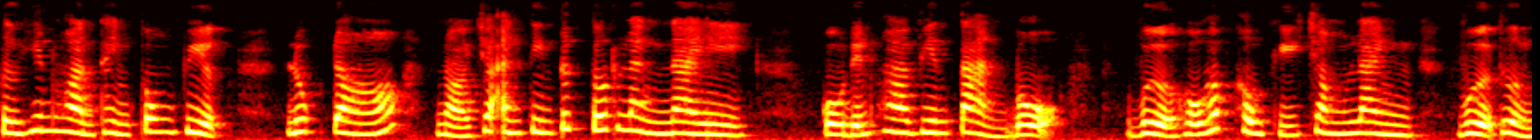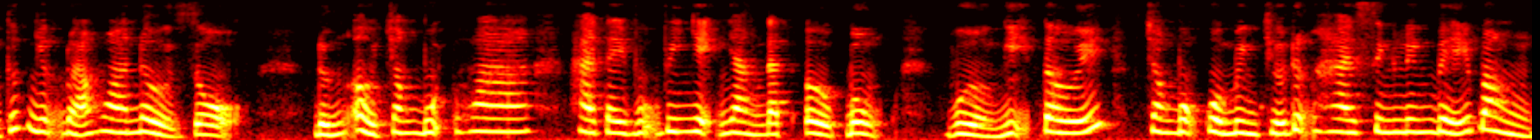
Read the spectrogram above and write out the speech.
Tử Hiên hoàn thành công việc, Lúc đó nói cho anh tin tức tốt lành này. Cô đến hoa viên tản bộ, Vừa hô hấp không khí trong lành, Vừa thưởng thức những đóa hoa nở rộ. Đứng ở trong bụi hoa. Hai tay Vũ Vi nhẹ nhàng đặt ở bụng, Vừa nghĩ tới Trong bụng của mình chứa đựng hai sinh linh bế bỏng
